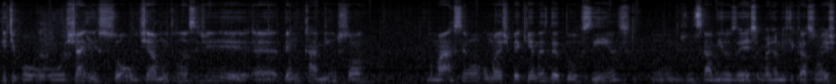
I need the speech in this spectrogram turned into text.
Que tipo, o, o Shining Soul tinha muito lance de é, ter um caminho só. No máximo umas pequenas detourzinhas, uns, uns caminhos extras, umas ramificações,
